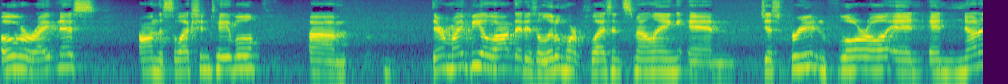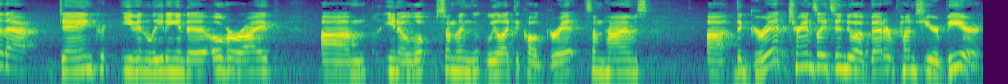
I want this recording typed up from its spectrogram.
overripeness on the selection table, um, there might be a lot that is a little more pleasant smelling and just fruit and floral, and and none of that dank, even leading into overripe. Um, you know, something we like to call grit sometimes. Uh, the grit translates into a better, punchier beer,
